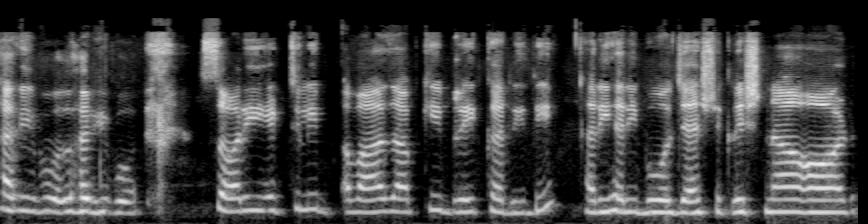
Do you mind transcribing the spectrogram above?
हरी बोल हरी बोल। सॉरी एक्चुअली आवाज़ आपकी ब्रेक कर रही थी। हरी हरी बोल जय श्री कृष्णा और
